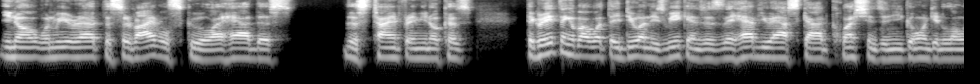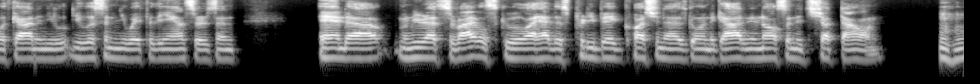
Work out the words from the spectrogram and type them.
you know when we were at the survival school i had this this time frame you know because the great thing about what they do on these weekends is they have you ask god questions and you go and get alone with god and you you listen and you wait for the answers and and uh, when we were at survival school i had this pretty big question that i was going to god and then all of a sudden it shut down Mm-hmm.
